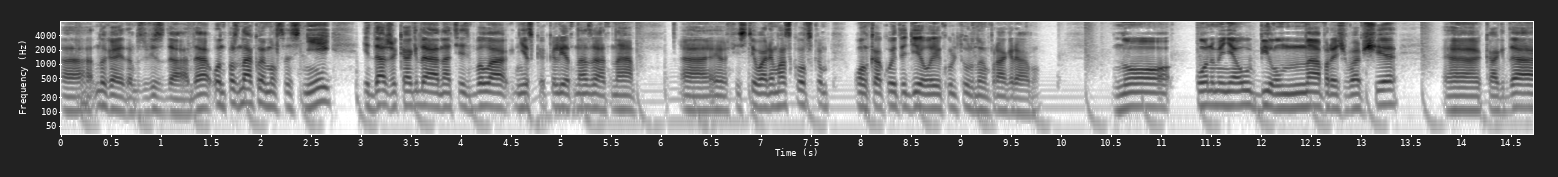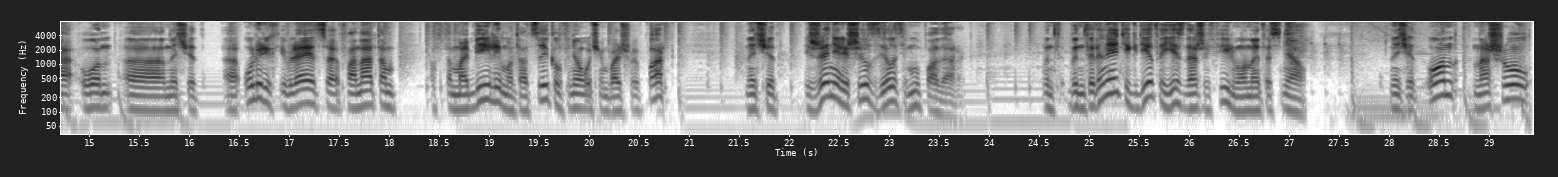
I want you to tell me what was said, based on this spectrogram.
а, ну, какая там звезда, да. Он познакомился с ней, и даже когда она здесь была несколько лет назад на а, фестивале московском, он какой-то делал ей культурную программу. Но он меня убил напрочь вообще, э, когда он, э, значит, э, Ульрих является фанатом автомобилей, мотоциклов, у него очень большой парк, значит, и Женя решил сделать ему подарок. В, ин- в интернете где-то есть даже фильм, он это снял. Значит, он нашел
